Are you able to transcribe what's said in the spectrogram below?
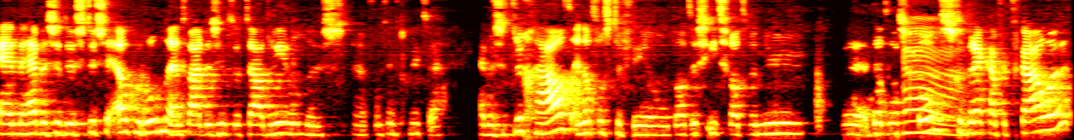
en we hebben ze dus tussen elke ronde, en het waren dus in totaal drie rondes uh, van 20 minuten, hebben ze teruggehaald. En dat was te veel. Dat is iets wat we nu, uh, dat was Ah. ons gebrek aan vertrouwen.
